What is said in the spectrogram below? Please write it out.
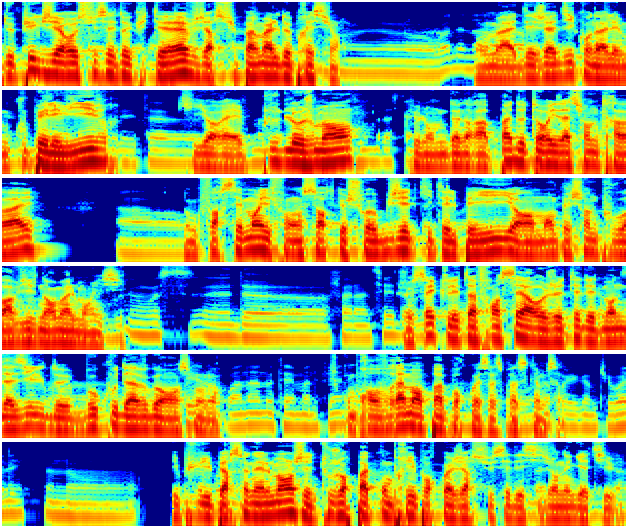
Depuis que j'ai reçu cette OQTF, j'ai reçu pas mal de pression. On m'a déjà dit qu'on allait me couper les vivres, qu'il y aurait plus de logement, que l'on me donnera pas d'autorisation de travail. Donc forcément, ils font en sorte que je sois obligé de quitter le pays en m'empêchant de pouvoir vivre normalement ici. Je sais que l'État français a rejeté des demandes d'asile de beaucoup d'Afghans en ce moment. Je comprends vraiment pas pourquoi ça se passe comme ça. Et puis personnellement, j'ai toujours pas compris pourquoi j'ai reçu ces décisions négatives.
